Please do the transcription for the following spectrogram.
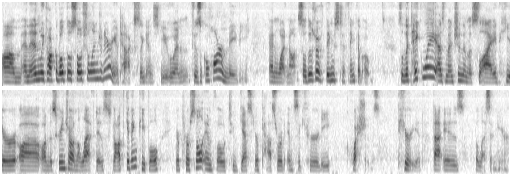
Um, and then we talk about those social engineering attacks against you and physical harm, maybe, and whatnot. So those are things to think about. So the takeaway, as mentioned in the slide here uh, on the screenshot on the left, is stop giving people your personal info to guess your password and security questions. Period. That is the lesson here.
